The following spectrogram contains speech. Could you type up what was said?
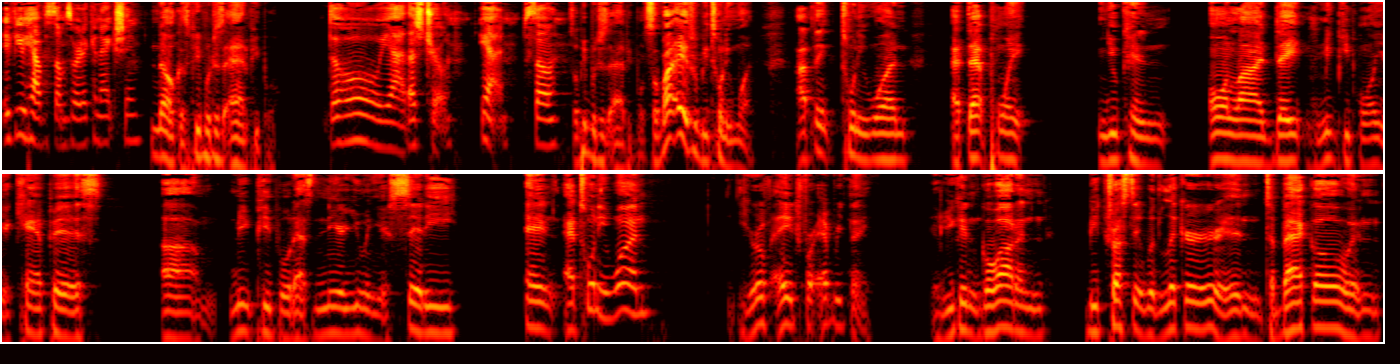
If you have some sort of connection, No, because people just add people. Oh yeah, that's true. Yeah. So So people just add people. So my age would be 21. I think 21 at that point you can online date, meet people on your campus, um, meet people that's near you in your city. And at 21, you're of age for everything. If you can go out and be trusted with liquor and tobacco and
